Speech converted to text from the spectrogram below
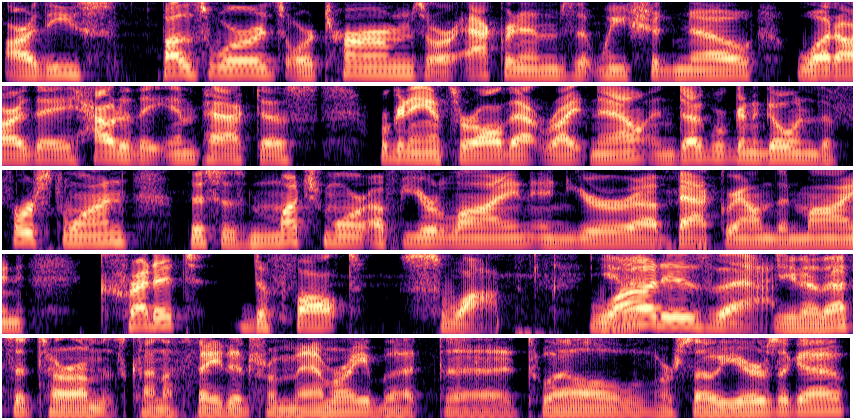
are these buzzwords or terms or acronyms that we should know? What are they? How do they impact us? We're going to answer all that right now. And Doug, we're going to go into the first one. This is much more up your line and your uh, background than mine. Credit default swap. What is that? You know, that's a term that's kind of faded from memory, but uh, 12 or so years ago,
